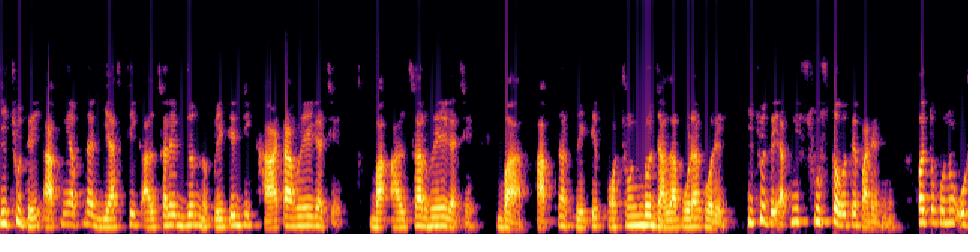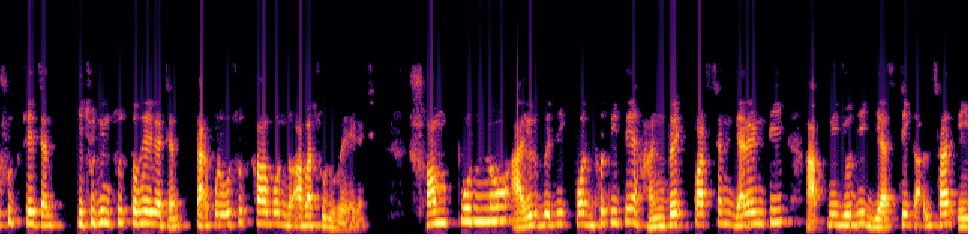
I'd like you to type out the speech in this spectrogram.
কিছুতেই আপনি আপনার গ্যাস্ট্রিক আলসারের জন্য পেটে যে ঘাটা হয়ে গেছে বা আলসার হয়ে গেছে বা আপনার পেটে প্রচণ্ড জ্বালা পোড়া করে কিছুতেই আপনি সুস্থ হতে পারেননি। হয়তো কোনো ওষুধ খেয়েছেন, কিছুদিন সুস্থ হয়ে গেছেন, তারপরে ওষুধ খাওয়া বন্ধ, আবার শুরু হয়ে গেছে। সম্পূর্ণ আয়ুর্বেদিক পদ্ধতিতে হান্ড্রেড পারসেন্ট গ্যারেন্টি আপনি যদি গ্যাস্ট্রিক আলসার এই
